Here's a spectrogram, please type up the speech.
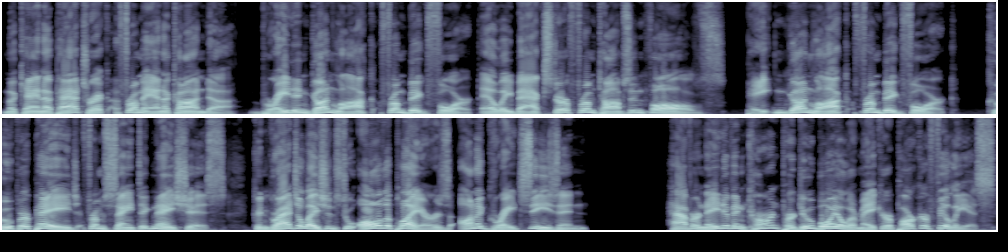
McKenna Patrick from Anaconda, Braden Gunlock from Big Fork, Ellie Baxter from Thompson Falls, Peyton Gunlock from Big Fork, Cooper Page from St. Ignatius. Congratulations to all the players on a great season. Havre native and current Purdue Boilermaker Parker Filius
